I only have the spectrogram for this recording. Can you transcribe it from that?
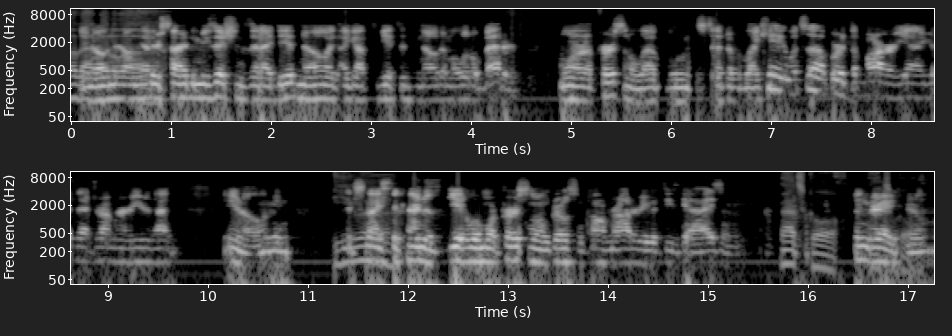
Oh, You know, and little, then on the uh, other side, the musicians that I did know, I, I got to get to know them a little better, more on a personal level instead of like, hey, what's up? We're at the bar. Yeah, you're that drummer. You're that. You know, I mean, you, it's uh, nice to kind of get a little more personal and grow some camaraderie with these guys, and That's cool. it's been great. cool. You know,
